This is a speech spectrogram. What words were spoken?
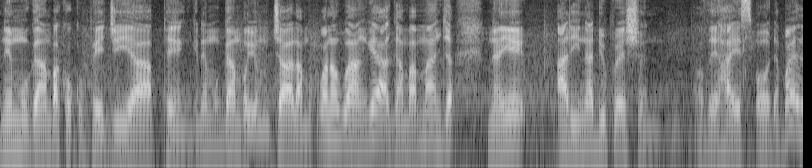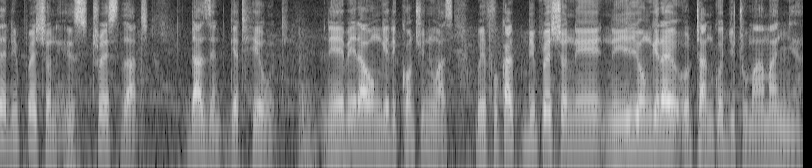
Nemugambako ku page ya peng nemugamba oyo omukyala mukubano gwange agamba manja naye alina depression of the highest order. By the depression is stress that doesn't get healed. Nebeerawo ngeri continuous. Bwefuuka depression ne- neyeyongerayo otandika ogituma amannya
